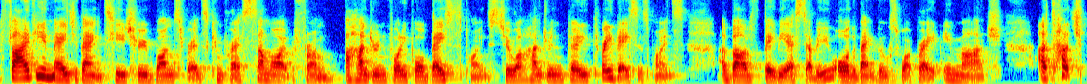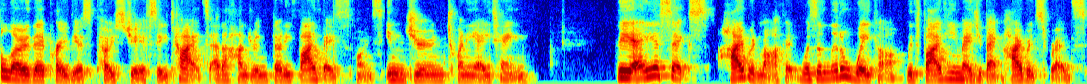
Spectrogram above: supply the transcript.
five year major bank tier two bond spreads compressed somewhat from 144 basis points to 133 basis points above BBSW or the bank bill swap rate in March, a touch below their previous post GFC tights at 135 basis points in June 2018. The ASX hybrid market was a little weaker, with five year major bank hybrid spreads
